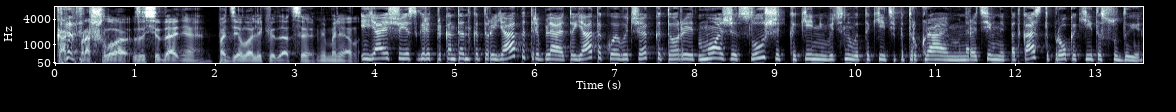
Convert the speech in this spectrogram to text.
Как прошло заседание по делу о ликвидации мемориала? И я еще, если говорить про контент, который я потребляю, то я такой вот человек, который может слушать какие-нибудь, ну, вот такие типа true crime, нарративные подкасты про какие-то суды.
